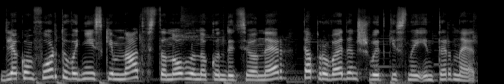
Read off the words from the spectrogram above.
Для комфорту в одній з кімнат встановлено кондиціонер та проведен швидкісний інтернет.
